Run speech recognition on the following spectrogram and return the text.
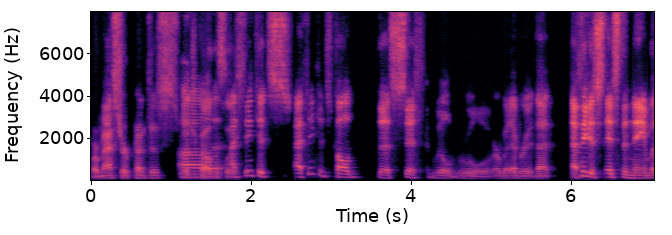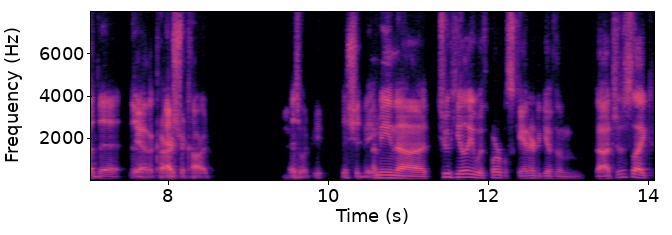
or master apprentice what'd you call Uh, this list I think it's I think it's called the Sith will rule or whatever that I think it's it's the name of the, the Yeah, the card. extra card is what you- this should be. I mean, uh, two Healy with portable scanner to give them dodges, like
